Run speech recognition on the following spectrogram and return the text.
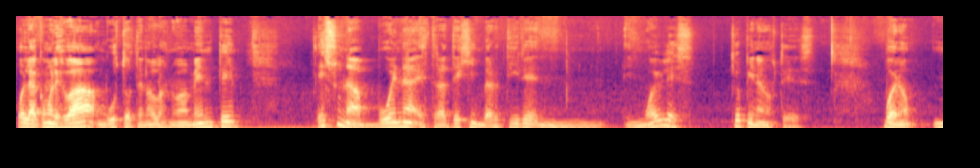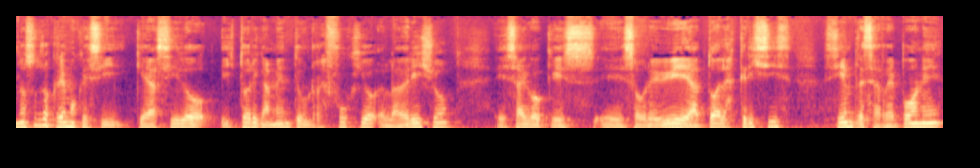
Hola, ¿cómo les va? Un gusto tenerlos nuevamente. ¿Es una buena estrategia invertir en inmuebles? ¿Qué opinan ustedes? Bueno, nosotros creemos que sí, que ha sido históricamente un refugio el ladrillo, es algo que eh, sobrevive a todas las crisis, siempre se repone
